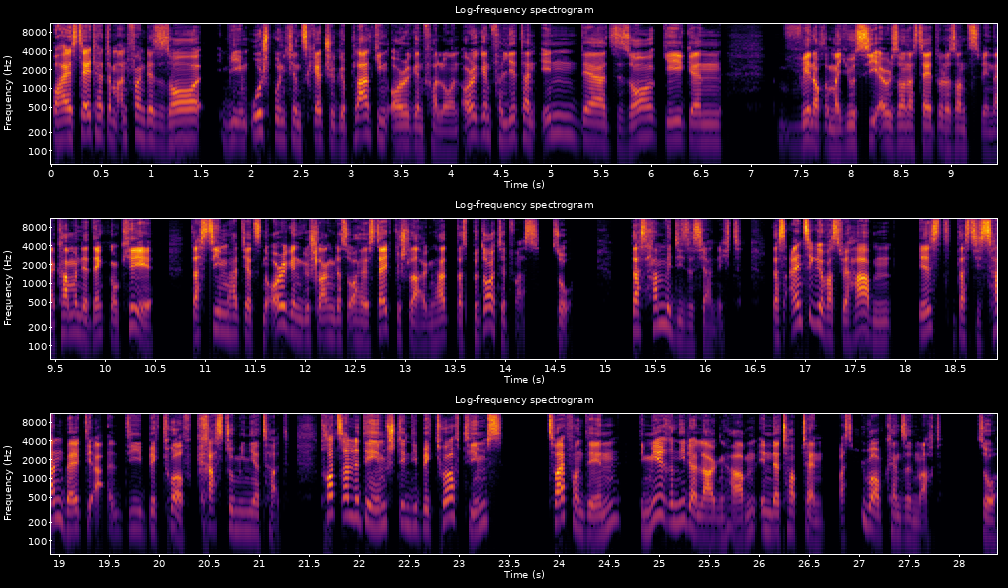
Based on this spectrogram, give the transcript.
Ohio State hat am Anfang der Saison, wie im ursprünglichen Schedule geplant, gegen Oregon verloren. Oregon verliert dann in der Saison gegen wen auch immer, UC, Arizona State oder sonst wen. Da kann man ja denken, okay, das Team hat jetzt ein Oregon geschlagen, das Ohio State geschlagen hat, das bedeutet was. So. Das haben wir dieses Jahr nicht. Das Einzige, was wir haben, ist, dass die Sunbelt die, die Big 12 krass dominiert hat. Trotz alledem stehen die Big 12 Teams, zwei von denen, die mehrere Niederlagen haben, in der Top 10, was überhaupt keinen Sinn macht. So,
